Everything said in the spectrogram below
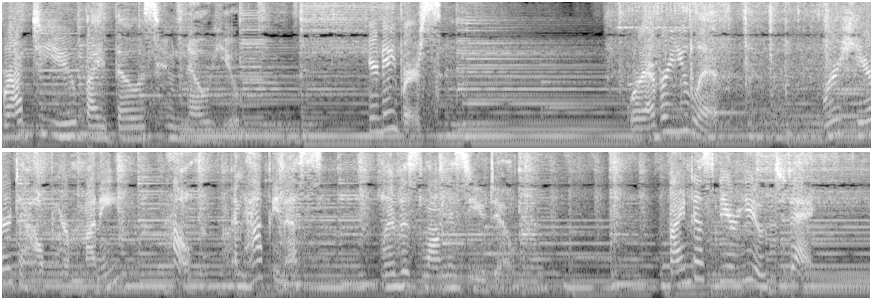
Brought to you by those who know you. Your neighbors. Wherever you live, we're here to help your money, health, and happiness live as long as you do. Find us near you today.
